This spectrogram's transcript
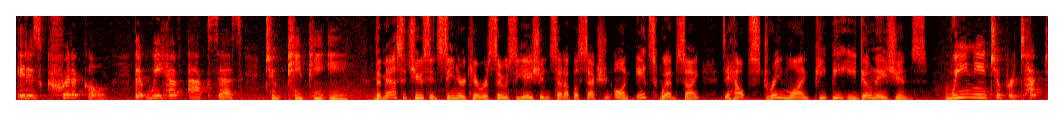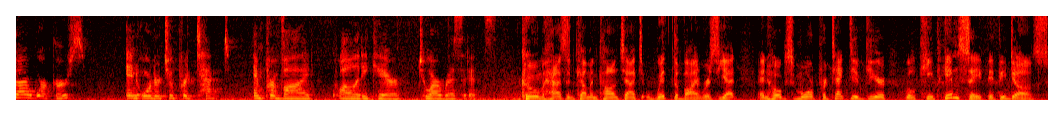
It is critical that we have access to PPE. The Massachusetts Senior Care Association set up a section on its website to help streamline PPE donations. We need to protect our workers in order to protect and provide quality care to our residents. Coombe hasn't come in contact with the virus yet and hopes more protective gear will keep him safe if he does.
